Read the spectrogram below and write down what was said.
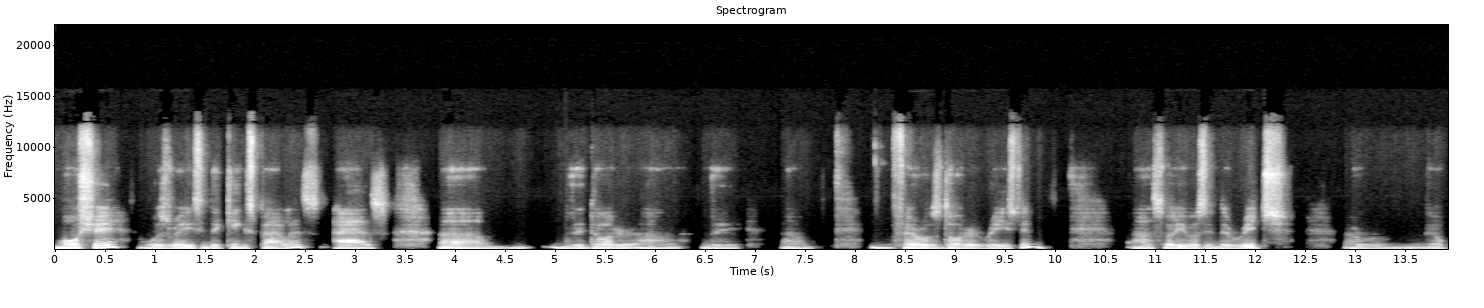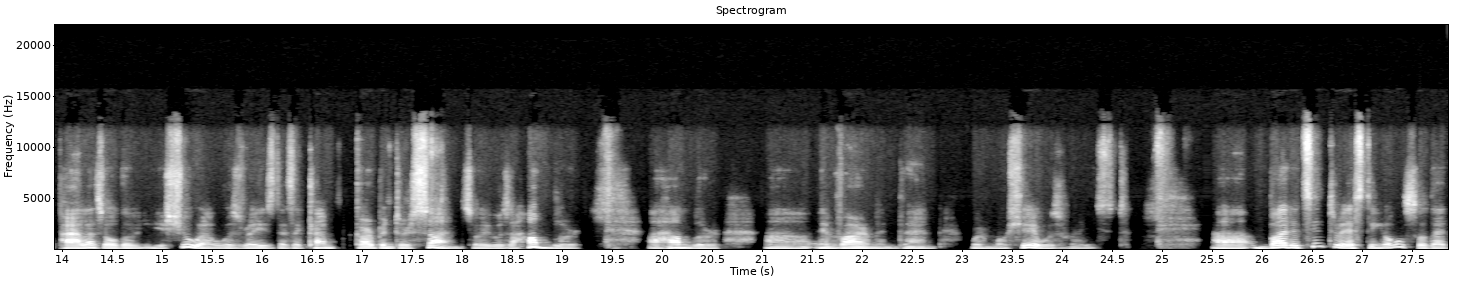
Moshe was raised in the king's palace as um, the daughter, uh, the um, Pharaoh's daughter raised him. Uh, so he was in the rich uh, you know, palace, although Yeshua was raised as a camp- carpenter's son. So he was a humbler, a humbler uh, environment than where Moshe was raised. Uh, but it's interesting also that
